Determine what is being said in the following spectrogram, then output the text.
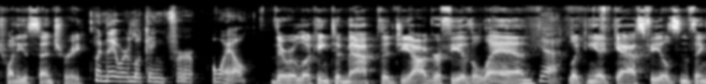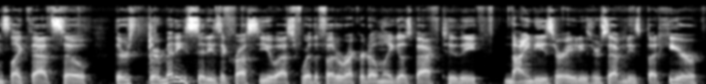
20th century when they were looking for oil. They were looking to map the geography of the land, yeah. looking at gas fields and things like that. So there's there are many cities across the U.S. where the photo record only goes back to the 90s or 80s or 70s, but here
